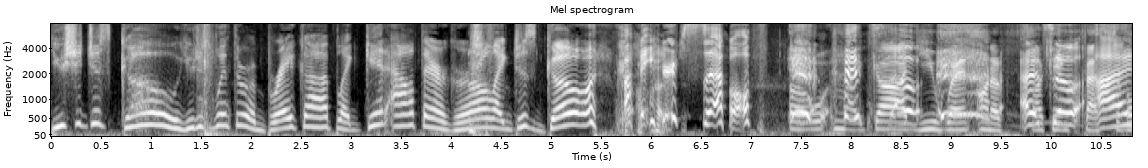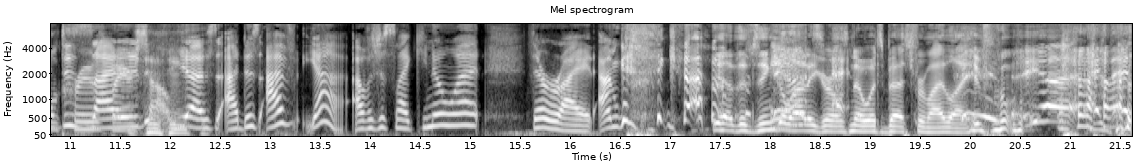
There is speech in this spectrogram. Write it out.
"You should just go. You just went through a breakup. Like get out there, girl. Like just go by yourself." Oh my And God! so- you went on a fucking so festival I cruise by yourself. Mm-hmm. yes, I just, I've, yeah, I was just like, you know what, they're right. I'm gonna go. Yeah, the Zingalati girls know what's best for my life. Yeah, and, and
